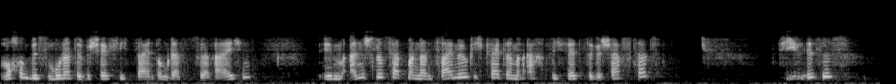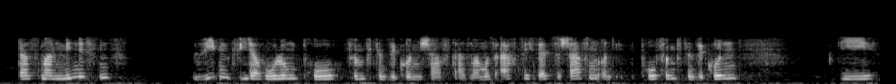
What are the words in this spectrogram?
Wochen bis Monate beschäftigt sein, um das zu erreichen. Im Anschluss hat man dann zwei Möglichkeiten, wenn man 80 Sätze geschafft hat. Ziel ist es, dass man mindestens sieben Wiederholungen pro 15 Sekunden schafft. Also man muss 80 Sätze schaffen und pro 15 Sekunden die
